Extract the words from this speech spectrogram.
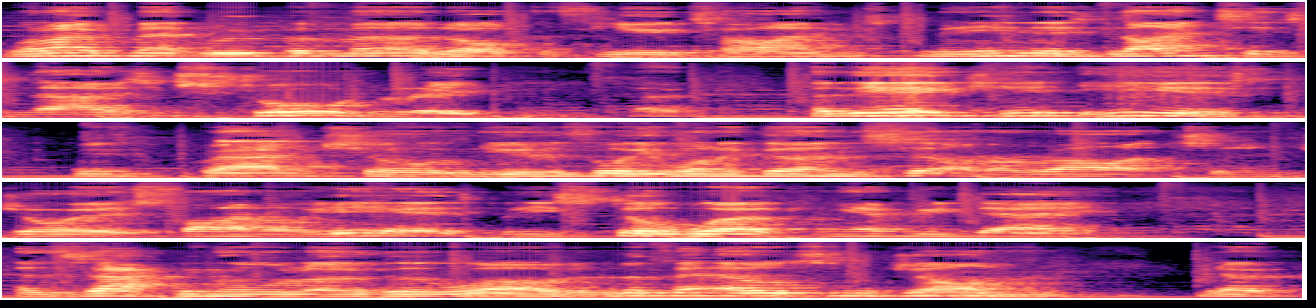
When I've met Rupert Murdoch a few times, I mean, in his 90s now, he's extraordinary. At the age he is, with grandchildren, you'd have thought he'd want to go and sit on a ranch and enjoy his final years, but he's still working every day and zapping all over the world. And look at Elton John you know,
